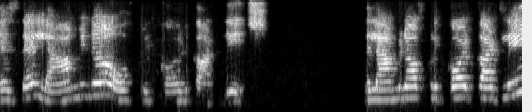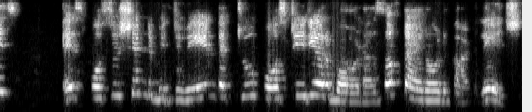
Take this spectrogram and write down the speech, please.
is the lamina of cricoid cartilage. The lamina of cricoid cartilage is positioned between the two posterior borders of thyroid cartilage.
